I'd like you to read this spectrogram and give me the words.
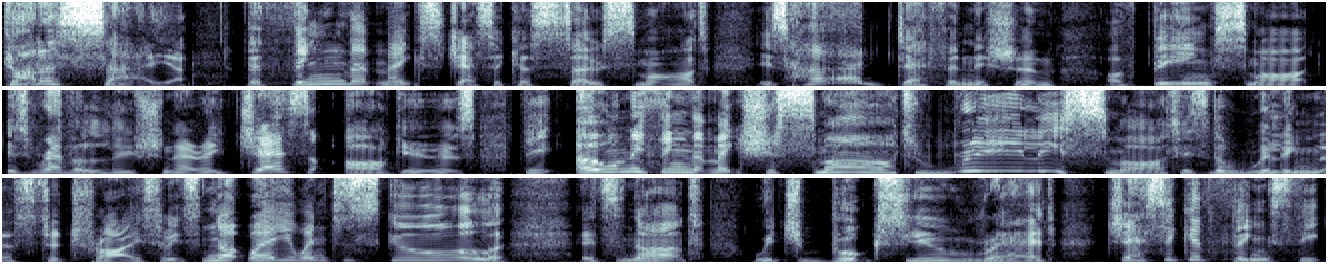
gotta say, the thing that makes Jessica so smart is her definition of being smart is revolutionary. Jess argues the only thing that makes you smart, really smart, is the willingness to try. So it's not where you went to school, it's not which books you read. Jessica thinks the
